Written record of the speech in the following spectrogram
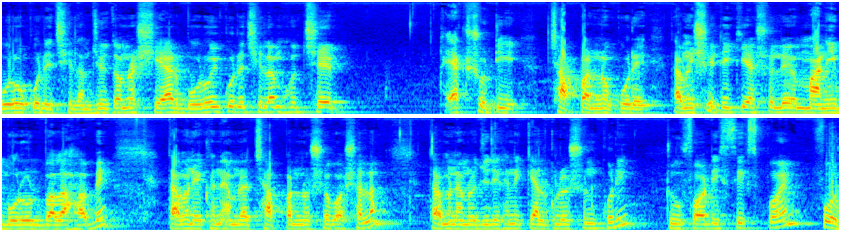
বড়ো করেছিলাম, যেহেতু আমরা শেয়ার বড়োই করেছিলাম হচ্ছে একশোটি ছাপ্পান্ন করে। তার মানে সেটি কি আসলে মানি বোরোড বলা হবে? তার মানে এখানে আমরা ছাপ্পান্নশো বসালাম। তার মানে আমরা যদি এখানে ক্যালকুলেশন করি two forty six point four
